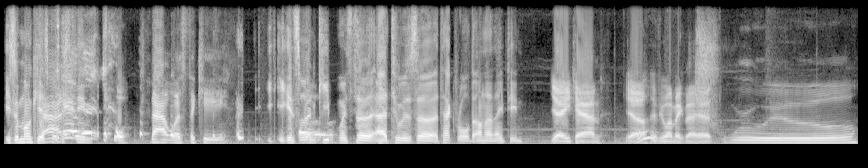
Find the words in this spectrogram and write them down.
He's a monkey. That's supposed to Damn. That was the key. He, he can spend ki Uh, points to add to his uh, attack roll on that 19. Yeah, he can. Yeah, Ooh. if you want to make that hit. True.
